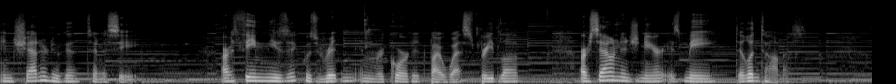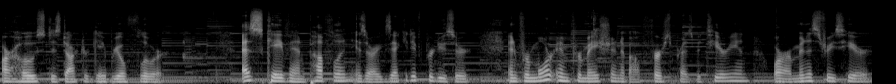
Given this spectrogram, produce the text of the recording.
in Chattanooga, Tennessee. Our theme music was written and recorded by Wes Breedlove. Our sound engineer is me, Dylan Thomas. Our host is Dr. Gabriel Fluhrer. S.K. Van Puffelen is our executive producer, and for more information about First Presbyterian or our ministries here,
